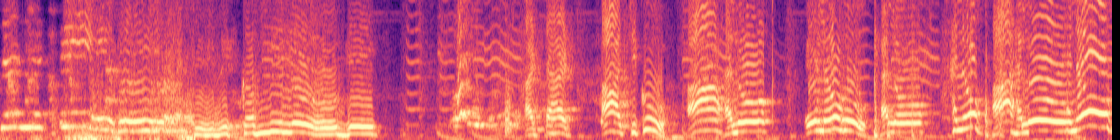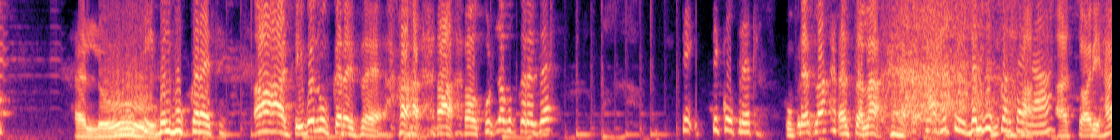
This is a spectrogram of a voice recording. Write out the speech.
चलते हैं। कब मिलोगे? हट हट. हा चिकू. हा हॅलो. Hello hello. हॅलो. हा hello. Hello. Hello. Table book करायचंय. हा हा टेबल बुक करायचं आहे हा, कुठला बुक करायचा आहे ते ते कोपऱ्यातलं. कोपऱ्यातला? अ, चला. टेबल बुक करताय ना? सॉरी हा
